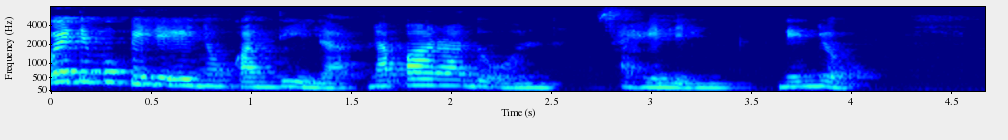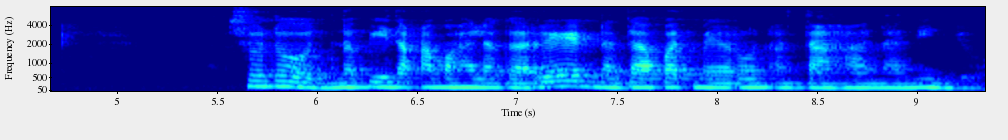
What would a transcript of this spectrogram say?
pwede mo piliin yung kandila na para doon sa hiling ninyo. Sunod na pinakamahalaga rin na dapat meron ang tahanan ninyo.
